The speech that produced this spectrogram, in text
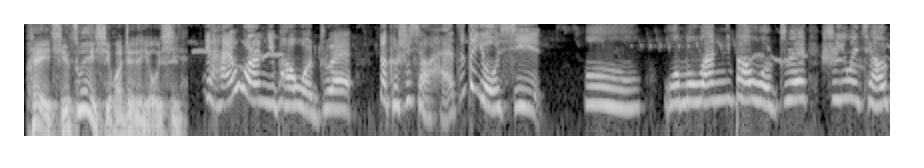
佩奇最喜欢这个游戏。你还玩你跑我追？那可是小孩子的游戏。嗯，我们玩你跑我追是因为乔治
